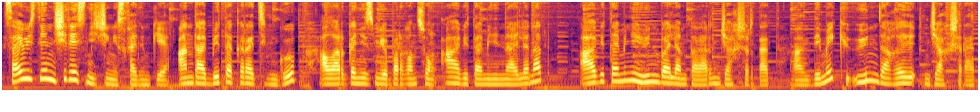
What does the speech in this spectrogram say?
сабиздин ширесин ичиңиз кадимки анда бета каротин көп ал организмге барган соң а витаминине айланат а витамини үн байламталарын жакшыртат. Демек үн дагы жакшырат.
